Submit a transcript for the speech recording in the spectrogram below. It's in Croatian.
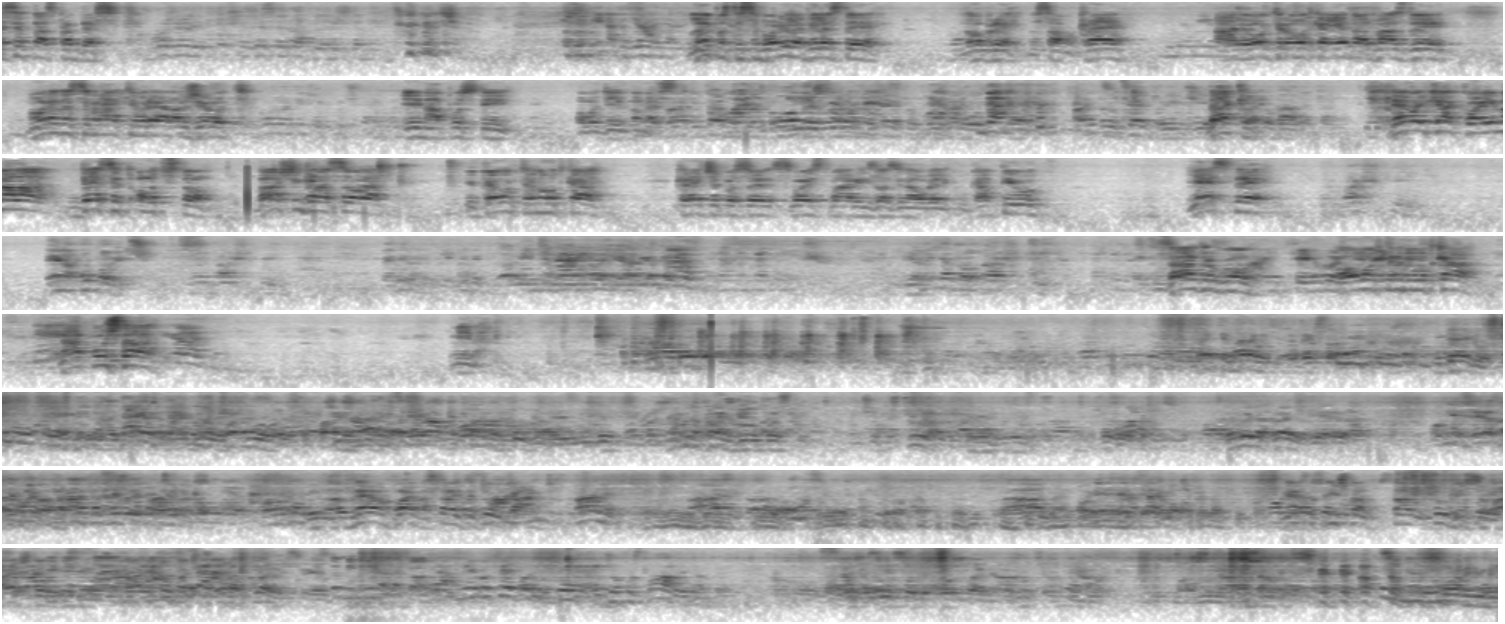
10 naspram 10. Lepo ste se borile, bile ste dobre do samog kraja, ali ovog trenutka jedna od vas dve mora da se vrati u realan život i napusti ovo divno mjesto. Dakle, devojka koja je imala 10% vaših glasova i koja ovog trenutka kreće po svoje, svoje stvari, izlazi na ovu veliku kapiju, jeste. Nena Popović. zadrugu ovog trenutka napušta teglu. Samo da. Nemoj da pojma, stavite tu u. Ne znam ništa, stavi tu, bit će obavešte. Stavi tu pa ću se Morning.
